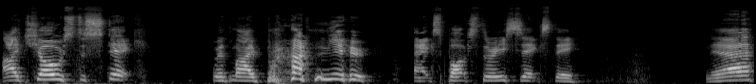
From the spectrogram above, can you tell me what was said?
I chose to stick with my brand new Xbox 360. Yeah.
